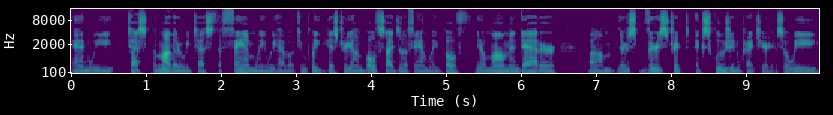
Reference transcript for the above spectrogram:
And we test the mother, we test the family. We have a complete history on both sides of the family. Both, you know, mom and dad are, um, there's very strict exclusion criteria. So we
